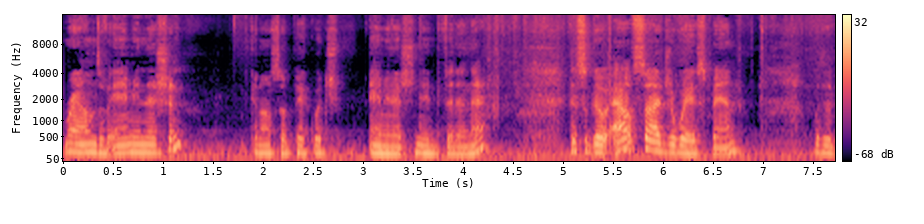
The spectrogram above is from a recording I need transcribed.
rounds of ammunition. You can also pick which ammunition you need to fit in there. This will go outside your waistband with a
